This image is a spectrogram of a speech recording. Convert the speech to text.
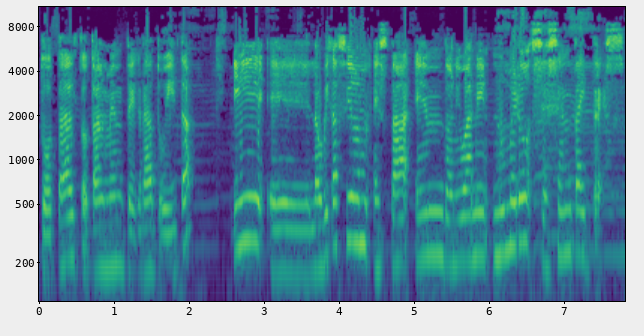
total, totalmente gratuita y eh, la ubicación está en Don Ivani número 63.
